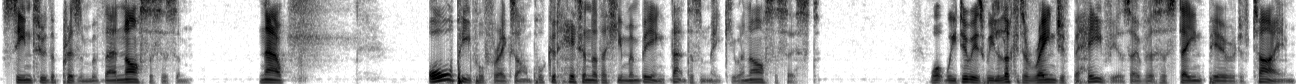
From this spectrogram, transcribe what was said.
seen through the prism of their narcissism. Now, all people, for example, could hit another human being. That doesn't make you a narcissist what we do is we look at a range of behaviors over a sustained period of time,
